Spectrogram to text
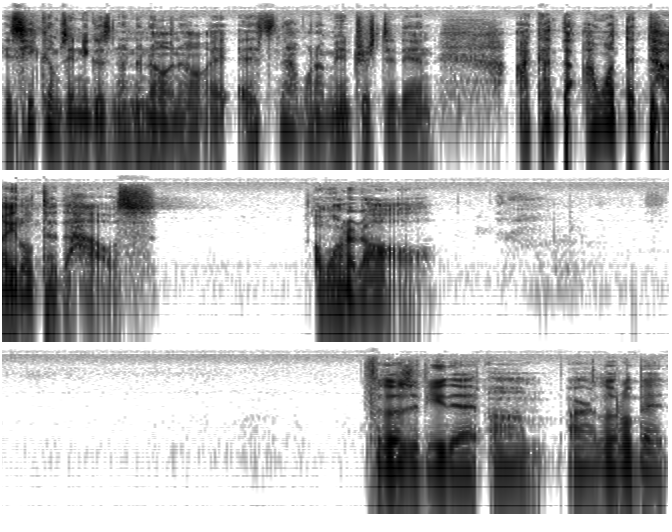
is he comes in, and he goes, no, no, no, no, it's not what I'm interested in. I got the, I want the title to the house. I want it all. For those of you that um, are a little bit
